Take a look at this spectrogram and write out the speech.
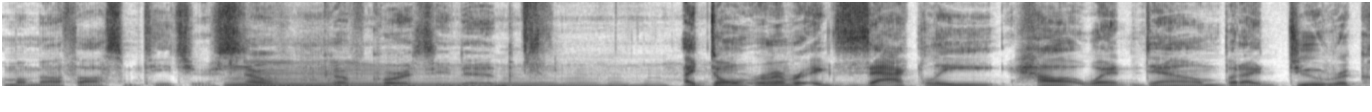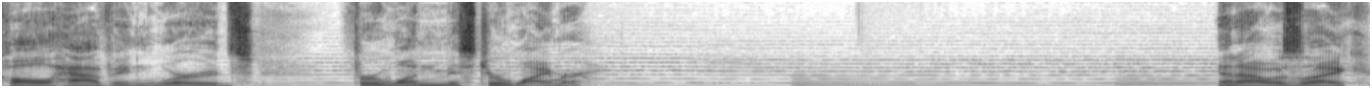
I'm gonna mouth off some teachers. No, mm. of course he did. I don't remember exactly how it went down, but I do recall having words for one Mr. Weimer. And I was like,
